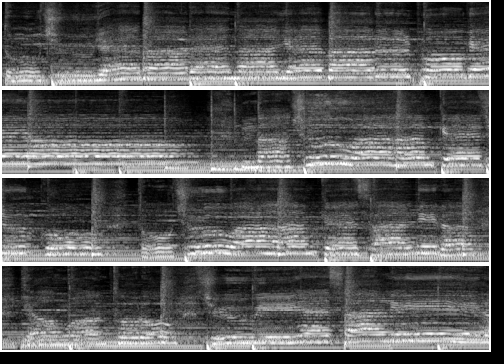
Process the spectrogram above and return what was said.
또 주의 발에 나의 발을 포개어 나 주와 함께 죽고 또 주와 함께 살리라 영원토록 주 위에 살리라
